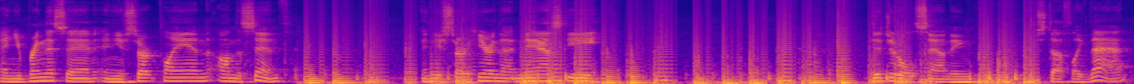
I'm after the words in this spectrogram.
and you bring this in and you start playing on the synth and you start hearing that nasty digital sounding stuff like that,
